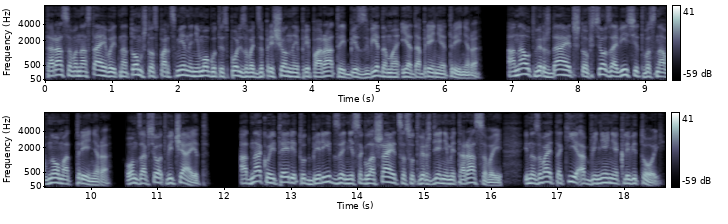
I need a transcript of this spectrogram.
Тарасова настаивает на том, что спортсмены не могут использовать запрещенные препараты без ведома и одобрения тренера. Она утверждает, что все зависит в основном от тренера. Он за все отвечает. Однако Этери Тутберидзе не соглашается с утверждениями Тарасовой и называет такие обвинения клеветой.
